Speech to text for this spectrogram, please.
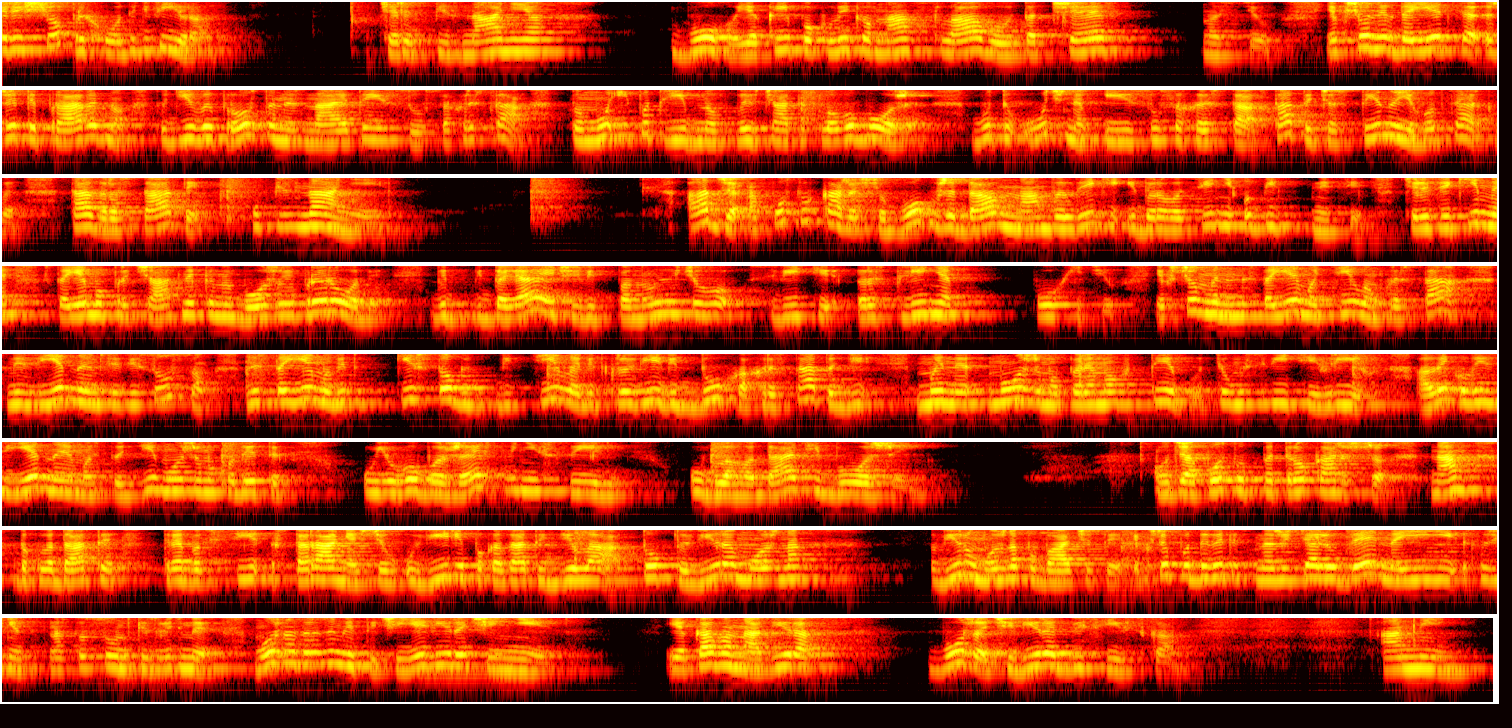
через що приходить віра? Через пізнання Бога, який покликав нас славою та чесністю. Якщо не вдається жити праведно, тоді ви просто не знаєте Ісуса Христа. Тому і потрібно вивчати Слово Боже, бути учнем Ісуса Христа, стати частиною Його церкви та зростати у пізнанні. Адже апостол каже, що Бог вже дав нам великі і дорогоцінні обітниці, через які ми стаємо причасниками Божої природи, віддаляючи від пануючого в світі розтління похітю. Якщо ми не стаємо тілом Христа, не з'єднуємося з Ісусом, не стаємо від кісток від тіла, від крові, від Духа Христа, тоді ми не можемо перемогти в цьому світі гріх. Але коли з'єднуємось, тоді можемо ходити у Його божественній силі, у благодаті Божій. Отже, апостол Петро каже, що нам докладати треба всі старання, щоб у вірі показати діла. Тобто віра можна, віру можна побачити. Якщо подивитися на життя людей, на її служіння, на стосунки з людьми, можна зрозуміти, чи є віра, чи ні. Яка вона віра Божа чи віра бісівська. Амінь.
